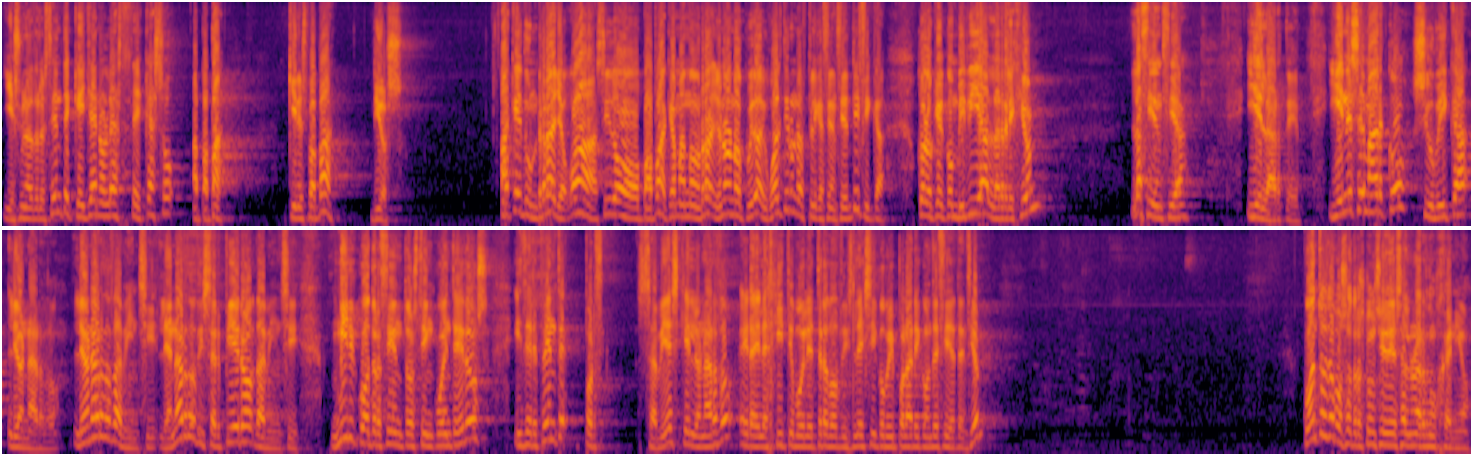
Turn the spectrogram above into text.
Y es un adolescente que ya no le hace caso a papá. ¿Quién es papá? Dios. Ha caído un rayo. Ah, ha sido papá que ha mandado un rayo. No, no, cuidado, igual tiene una explicación científica. Con lo que convivía la religión, la ciencia y el arte. Y en ese marco se ubica Leonardo. Leonardo da Vinci, Leonardo di Serpiero da Vinci, 1452, y de repente, ¿sabíais que Leonardo era ilegítimo, letrado, disléxico, bipolar y con déficit de atención? ¿Cuántos de vosotros consideráis a Leonardo un genio?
